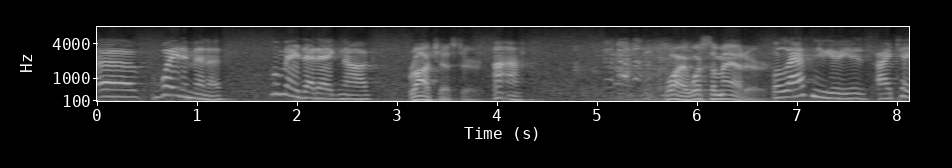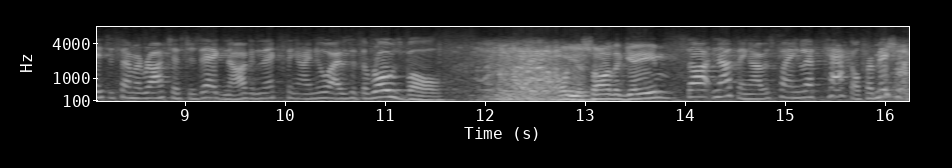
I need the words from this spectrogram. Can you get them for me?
Uh, wait a minute. Who made that eggnog? Rochester. Uh-uh. Why, what's the matter? Well, last New Year's, I tasted some of Rochester's eggnog, and the next thing I knew, I was at the Rose Bowl. Oh, you saw the game? Saw it nothing. I was playing left tackle for Michigan.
